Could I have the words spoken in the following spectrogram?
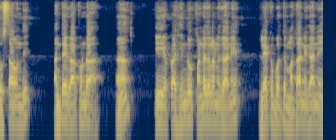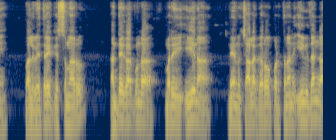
చూస్తూ ఉంది. అంతేకాకుండా ఈ యొక్క హిందూ పండుగలను కానీ లేకపోతే మతాన్ని కానీ వాళ్ళు వ్యతిరేకిస్తున్నారు. అంతేకాకుండా మరి ఈయన నేను చాలా గర్వపడుతున్నాను. ఈ విధంగా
